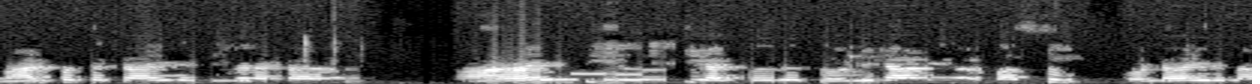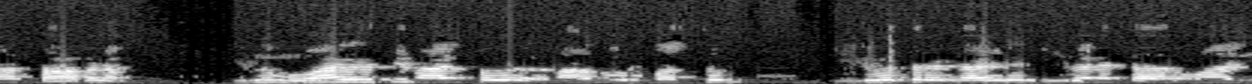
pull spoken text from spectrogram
നാൽപ്പത്തെട്ടായിരം ജീവനക്കാരും ആറായിരത്തി ഇരുന്നൂറ്റി അൻപത് തൊഴിലാളികൾ ബസ്സും ഉണ്ടായിരുന്ന ആ സ്ഥാപനം ഇന്ന് മൂവായിരത്തി നാൽപ്പത് നാനൂറ് ബസ്സും ഇരുപത്തിരണ്ടായിരം ജീവനക്കാരുമായി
